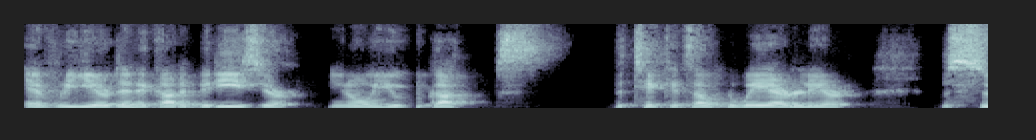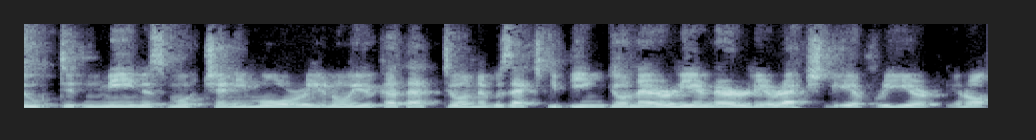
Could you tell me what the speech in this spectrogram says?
every year then it got a bit easier you know you got the tickets out the way earlier, the suit didn't mean as much anymore. You know, you got that done. It was actually being done earlier and earlier, actually, every year, you know.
